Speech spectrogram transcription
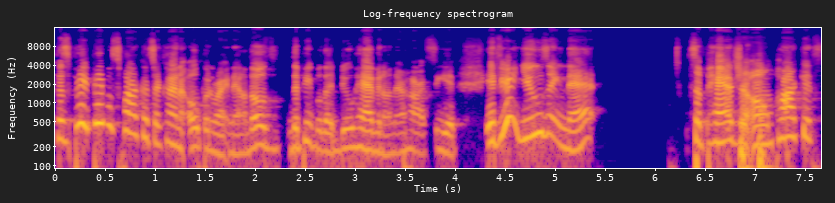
because pe- people's pockets are kind of open right now. Those the people that do have it on their hearts to give. If you're using that to pad your own pockets,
